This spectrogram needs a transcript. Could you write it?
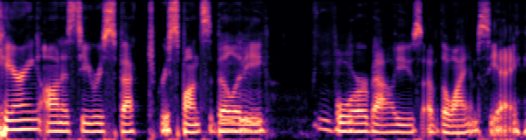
caring, honesty, respect, responsibility. Four values of the YMCA,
